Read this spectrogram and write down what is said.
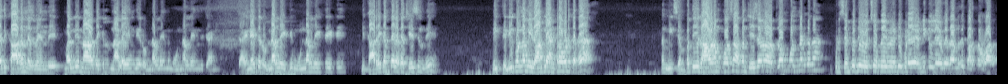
అది కాదని నిజమైంది. మళ్ళీ నా దగ్గర నెల అయింది రెండు నెలలు అయింది మూడు నెలలు అయింది జాయిన్ జాయిన్ అయితే రెండు నెలలు ఏంటి మూడు నెలలు అయితే ఏంటి? మీ కార్యకర్త కదా చేసింది. మీకు తెలియకుండా మీ దాంట్లో ఎంటర్ అవ్వడు కదా. మీకు సింపతి రావడం కోసం అతను చేసాను అతను ఒప్పుకుంటున్నాడు కదా. ఇప్పుడు సింపతి వచ్చే ఉపయోగం ఏంటి? ఇప్పుడు ఎన్నికలు లేవు కదా అన్నది భరతరం వాదన.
